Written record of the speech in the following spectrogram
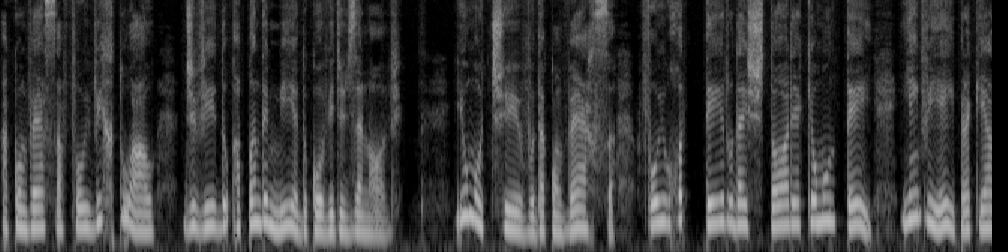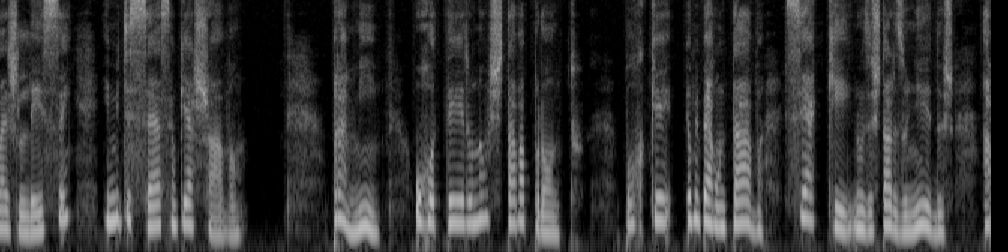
a conversa foi virtual devido à pandemia do Covid-19. E o motivo da conversa foi o roteiro da história que eu montei e enviei para que elas lessem e me dissessem o que achavam. Para mim, o roteiro não estava pronto, porque eu me perguntava se aqui nos Estados Unidos a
